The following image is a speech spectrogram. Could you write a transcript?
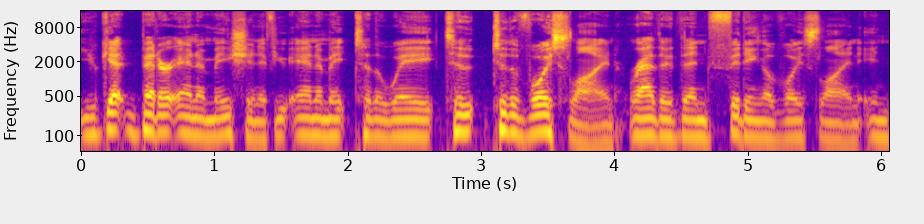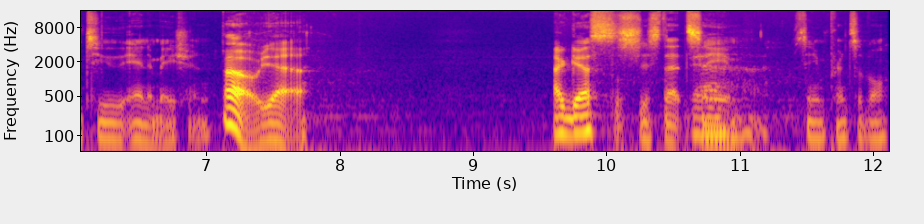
you get better animation if you animate to the way to to the voice line rather than fitting a voice line into animation. Oh yeah. I guess It's just that Yeah. same same principle.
